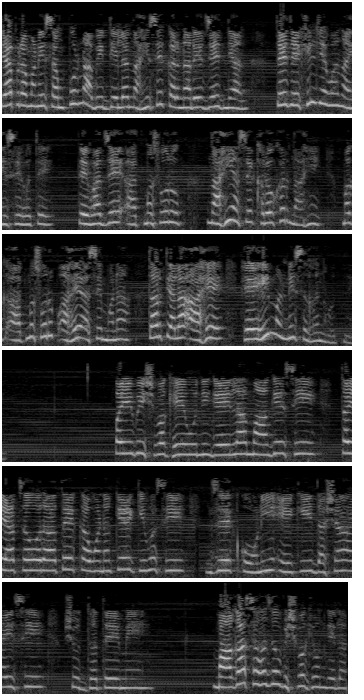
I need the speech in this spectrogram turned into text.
त्याप्रमाणे संपूर्ण अविद्येला नाहीसे करणारे जे ज्ञान ते देखील जेव्हा नाहीसे होते तेव्हा जे आत्मस्वरूप नाही असे खरोखर नाही मग आत्मस्वरूप आहे असे म्हणा तर त्याला आहे हेही म्हणणे सहन होत नाही. पै विश्व घेऊन गेला मागेसी. तया चोरा ते कवणके किवसी जे कोणी एकी दशा ऐसी शुद्धते मे. मागासह जो विश्व घेऊन गेला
